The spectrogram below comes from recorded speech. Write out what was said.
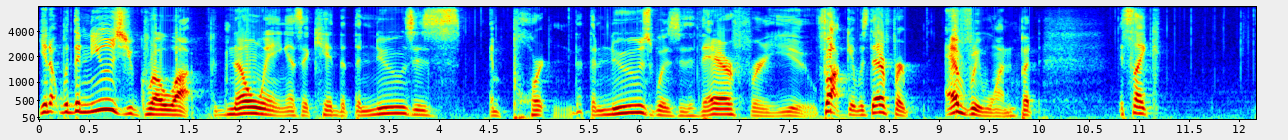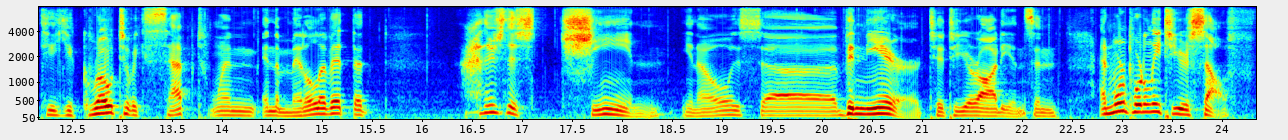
You know, with the news, you grow up knowing as a kid that the news is important, that the news was there for you. Fuck, it was there for everyone, but it's like do you grow to accept when in the middle of it that ah, there's this sheen, you know, this uh, veneer to, to your audience and and more importantly to yourself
